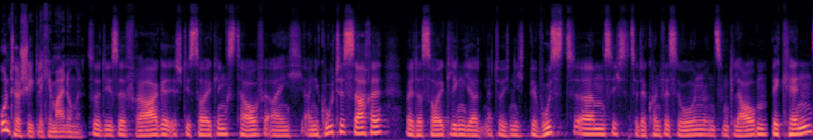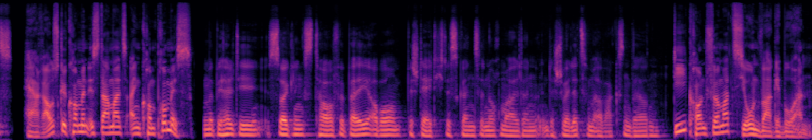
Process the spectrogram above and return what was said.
unterschiedliche Meinungen. So diese Frage, ist die Säuglingstaufe eigentlich eine gute Sache, weil der Säugling ja natürlich nicht bewusst ähm, sich zu der Konfession und zum Glauben bekennt. Herausgekommen ist damals ein Kompromiss. Man behält die Säuglingstaufe bei, aber bestätigt das Ganze nochmal dann in der Schwelle zum Erwachsenwerden. Die Konfirmation war geboren,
